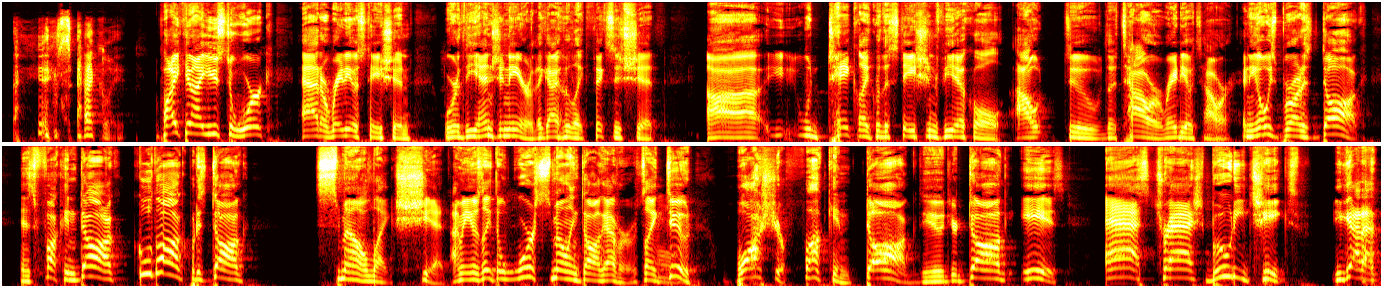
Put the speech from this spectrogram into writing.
exactly. Pike and I used to work at a radio station where the engineer, the guy who like fixes shit, uh, would take like with a station vehicle out to the tower, radio tower, and he always brought his dog. And his fucking dog, cool dog, but his dog smelled like shit. I mean, it was like the worst smelling dog ever. It was like, oh. dude, wash your fucking dog, dude. Your dog is ass trash booty cheeks. You gotta,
